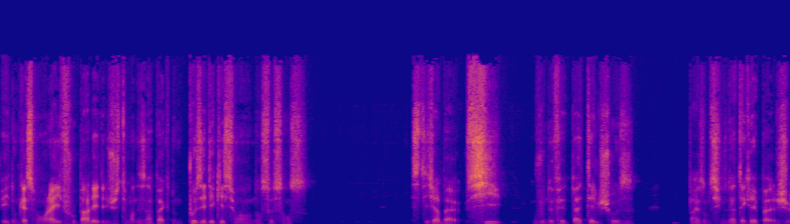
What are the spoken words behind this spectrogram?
Et donc à ce moment-là, il faut parler justement des impacts, donc poser des questions dans, ce sens. C'est-à-dire, bah, si vous ne faites pas telle chose, par exemple, si vous n'intégrez pas, je,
